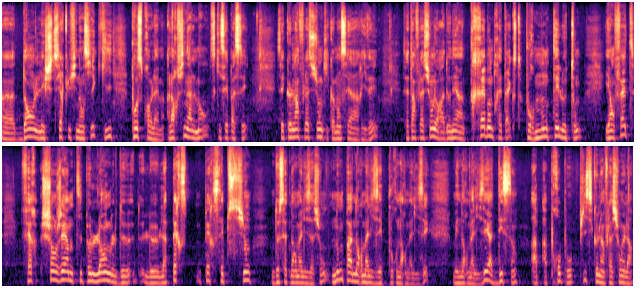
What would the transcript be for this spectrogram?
euh, dans les circuits financiers qui posent problème. Alors finalement, ce qui s'est passé, c'est que l'inflation qui commençait à arriver, cette inflation leur a donné un très bon prétexte pour monter le ton et en fait faire changer un petit peu l'angle de, la perception de cette normalisation, non pas normaliser pour normaliser, mais normaliser à dessein, à propos, puisque l'inflation est là.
